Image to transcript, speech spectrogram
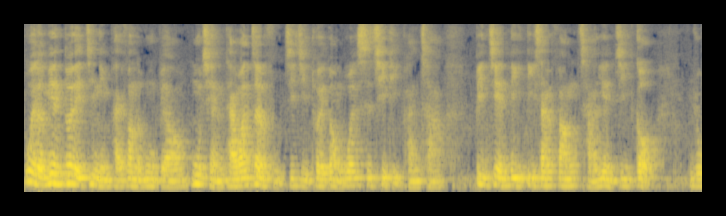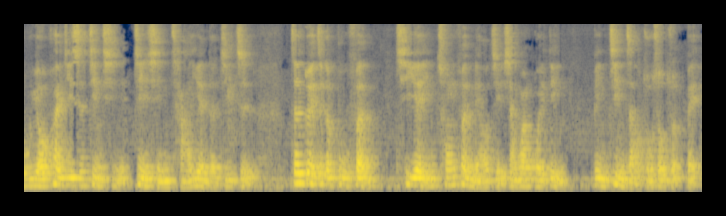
为了面对净零排放的目标，目前台湾政府积极推动温室气体盘查，并建立第三方查验机构。如由会计师进行进行查验的机制，针对这个部分，企业应充分了解相关规定，并尽早着手准备。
